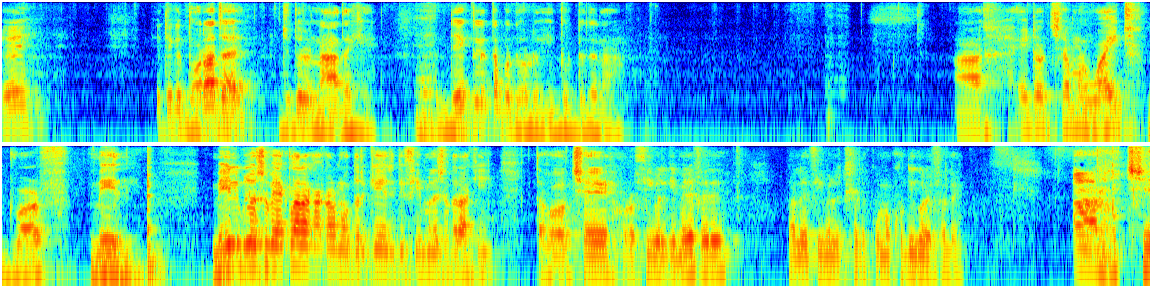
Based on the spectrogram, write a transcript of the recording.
এই, এ থেকে ধরা যায়, যদি ওরা না দেখে। দেখলে তারপর ধরো, এই ধরতে দেয় না। আর এটা হচ্ছে আমার হোয়াইট ড্ওয়ার্ফ মেল মেলগুলো সব একলা রাখা, কারণ ওদেরকে যদি ফিমেলের সাথে রাখি, তাহলে হচ্ছে ওরা ফিমেলকে মেরে ফেলে তাহলে ফিমেলের সাথে কোনো ক্ষতি করে ফেলে। আর হচ্ছে,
